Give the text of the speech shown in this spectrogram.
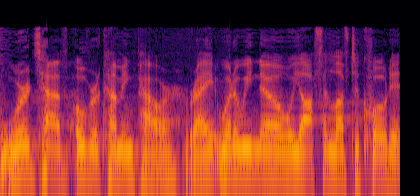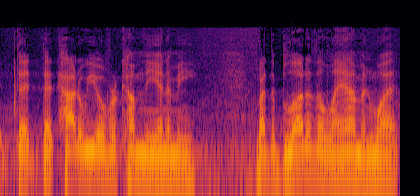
Words have overcoming power, right? What do we know? We often love to quote it that, that how do we overcome the enemy? By the blood of the Lamb and what?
